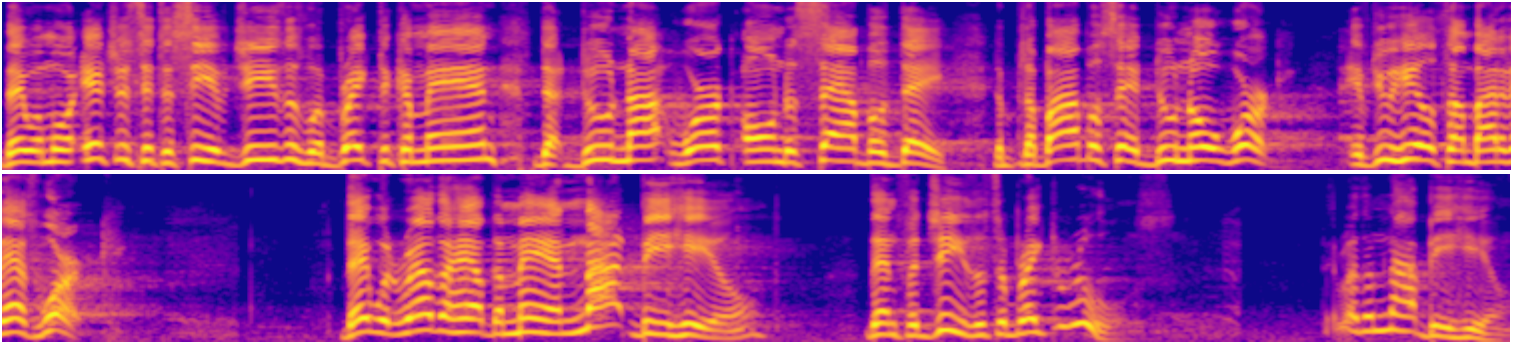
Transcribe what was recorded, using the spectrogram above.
They were more interested to see if Jesus would break the command that do not work on the Sabbath day. The, the Bible said, do no work. If you heal somebody, that's work. They would rather have the man not be healed than for Jesus to break the rules. They'd rather not be healed.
